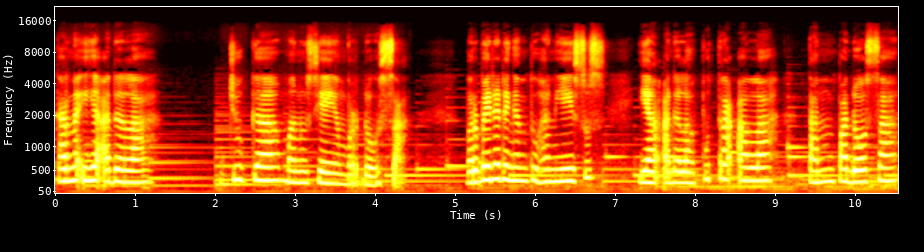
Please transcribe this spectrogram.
Karena ia adalah juga manusia yang berdosa. Berbeda dengan Tuhan Yesus yang adalah putra Allah tanpa dosa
